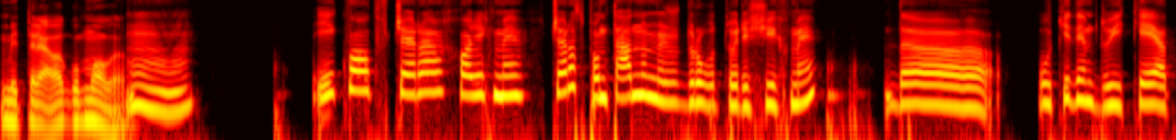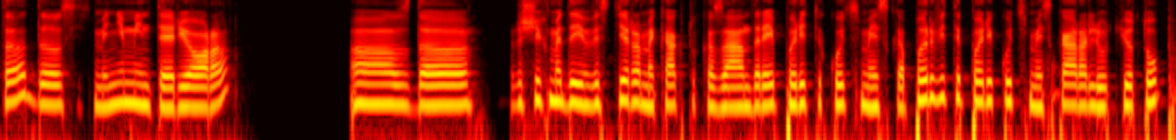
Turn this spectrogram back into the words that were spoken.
ми трябва, го мога. м И какво от вчера ходихме? Вчера спонтанно, между другото, решихме да отидем до Икеята, да си сменим интериора, а, за да решихме да инвестираме, както каза Андрей, парите, които сме изка... първите пари, които сме изкарали от YouTube.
